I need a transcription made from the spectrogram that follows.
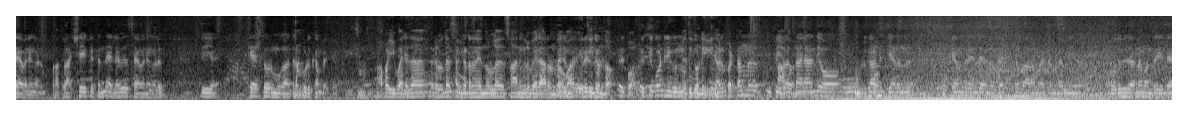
സേവനങ്ങളും അക്ഷയ കിട്ടുന്ന എല്ലാവിധ സേവനങ്ങളും ഈ കെ സ്റ്റോർ മുഖാന്തരം കൊടുക്കാൻ പറ്റും. അപ്പോൾ ഈ വനിതകളുടെ സംഘടന എന്നുള്ള സാധനങ്ങൾ വരാറുണ്ടോ? എത്തിയിട്ടുണ്ടോ? എത്തിക്കൊണ്ടിരിക്കുന്നു. എത്തിക്കൊണ്ടിരിക്കുന്നു. ഞങ്ങൾ പെട്ടെന്ന് ഇപ്പൊ ഇരുപത്തിനാലാം തീയതി ഉദ്ഘാടനം ചെയ്യണമെന്ന് മുഖ്യമന്ത്രിയുടെ നിർദ്ദേശത്തിന്റെ ഭാഗമായിട്ട് നമ്മുടെ പൊതുവിതരണ മന്ത്രിയുടെ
